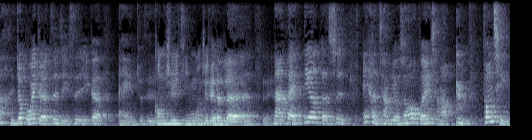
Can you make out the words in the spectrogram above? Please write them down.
啊，你就不会觉得自己是一个，哎，就是空虚寂寞，觉觉得得冷。对，那在第二个是，哎，很长，有时候不会想要 通勤，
